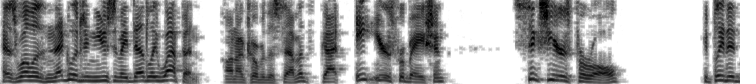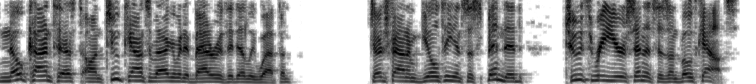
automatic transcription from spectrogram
as well as negligent use of a deadly weapon on October the 7th. Got eight years probation, six years parole. He pleaded no contest on two counts of aggravated battery with a deadly weapon. Judge found him guilty and suspended two three year sentences on both counts.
